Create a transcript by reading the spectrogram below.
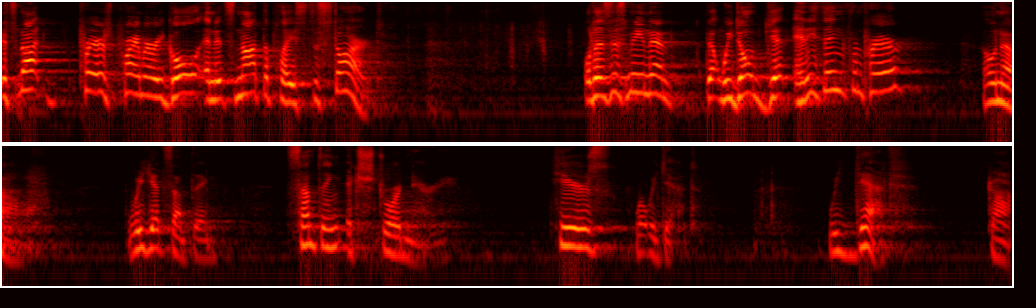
it's not prayer's primary goal and it's not the place to start. Well, does this mean then that we don't get anything from prayer? Oh, no. We get something, something extraordinary. Here's what we get we get God.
